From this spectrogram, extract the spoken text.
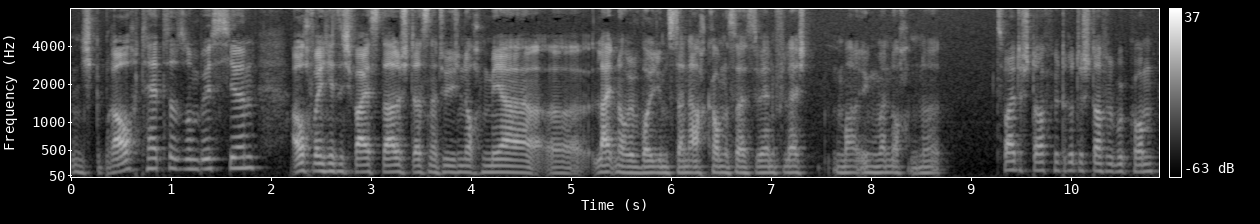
nicht gebraucht hätte, so ein bisschen. Auch wenn ich jetzt nicht weiß, dadurch, dass natürlich noch mehr äh, Light Novel Volumes danach kommen, das heißt, wir werden vielleicht mal irgendwann noch eine zweite Staffel, dritte Staffel bekommen,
